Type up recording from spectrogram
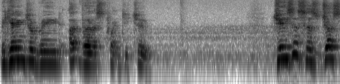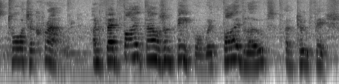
beginning to read at verse 22. Jesus has just taught a crowd and fed 5,000 people with five loaves and two fish.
